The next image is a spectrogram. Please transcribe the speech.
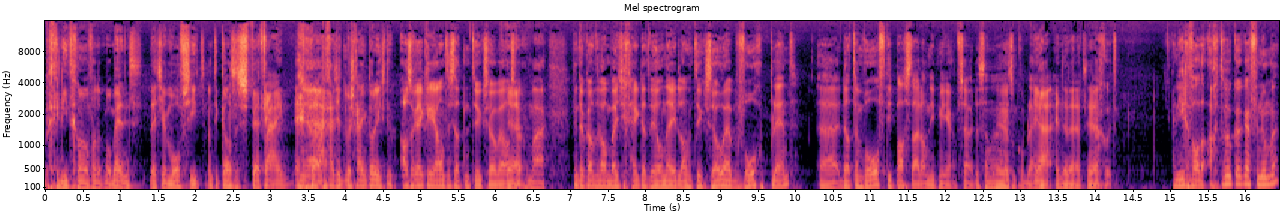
geniet gewoon van het moment dat je een wolf ziet. Want die kans is vet klein. En Ja. dan gaat je het waarschijnlijk toch niks doen. Als recreant is dat natuurlijk zo wel Ja. zo. Maar ik vind het ook altijd wel een beetje gek dat we heel Nederland natuurlijk zo hebben volgepland... eh, dat een wolf, die past daar dan niet meer of zo. Dat is dan een probleem. Ja, inderdaad. Ja. Ja, goed. In ieder geval de Achterhoek ook even noemen.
